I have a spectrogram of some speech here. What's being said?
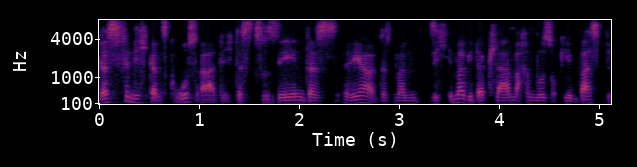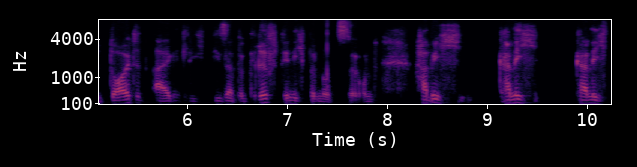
das finde ich ganz großartig, das zu sehen, dass, ja, dass man sich immer wieder klar machen muss, okay, was bedeutet eigentlich dieser Begriff, den ich benutze? Und habe ich, kann ich, kann ich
